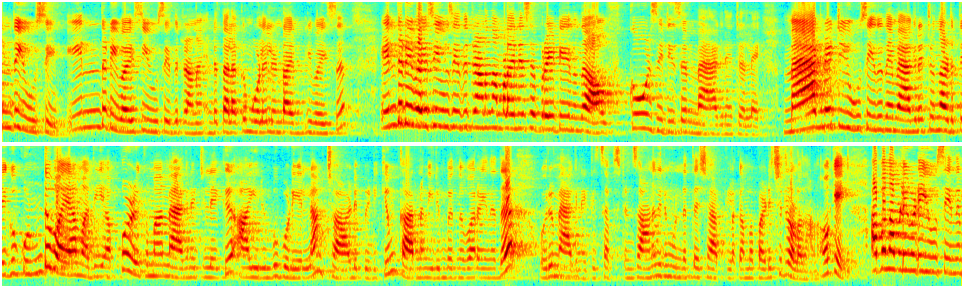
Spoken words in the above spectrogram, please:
എന്ത് യൂസ് ചെയ്യും? എന്ത് ഡിവൈസ് യൂസ് ചെയ്തിട്ടാണ് എന്റെ തലക്ക് മുകളിൽ ഉണ്ടായ ഡിവൈസ് എന്ത് ഡിവൈസ് യൂസ് ചെയ്തിട്ടാണ് നമ്മൾ അതിനെ സെപ്പറേറ്റ് ചെയ്യുന്നത്? Of course it is a magnet അല്ലേ? മാഗ്നറ്റ് യൂസ് ചെയ്ത് മാഗ്നറ്റ് ഒന്ന് അടുത്തേക്ക് കൊണ്ടുപോയാൽ മതി. അപ്പോഴേക്കും ആ മാഗ്നറ്റിലേക്ക് ആ ഇരുമ്പ് പൊടിയെല്ലാം ചാടി പിടിക്കും. കാരണം ഇരുമ്പ് എന്ന് പറയുന്നത് ഒരു മാഗ്നറ്റിക് സബ്സ്റ്റൻസ് ആണ്. ഇതിന് മുന്നത്തെ ചാപ്റ്ററിലൊക്കെ നമ്മൾ പഠിച്ചിട്ടുള്ളതാണ്. ഓക്കെ അപ്പോൾ നമ്മൾ ഇവിടെ യൂസ് ചെയ്യുന്ന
